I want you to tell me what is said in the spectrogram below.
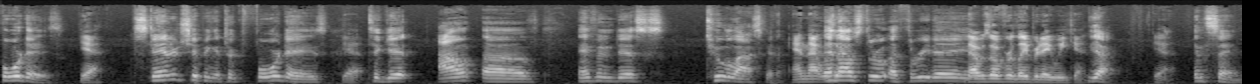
Four days. Yeah, Standard shipping, it took four days yeah. to get out of Infinite Discs to Alaska. And that was And that was through a three day. that was over Labor Day weekend. yeah. Yeah. insane.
